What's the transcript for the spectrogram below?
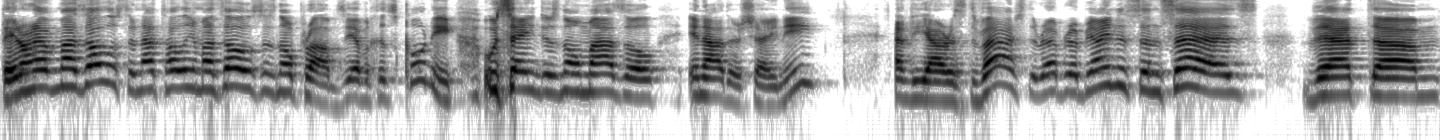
They don't have mazalos. They're not telling you mazalos. There's no problems. You have a Chizkuni who's saying there's no mazel in Adar Sheni. And the Yaris Dvash, the Rebbe Rabbi Yonason says that um,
